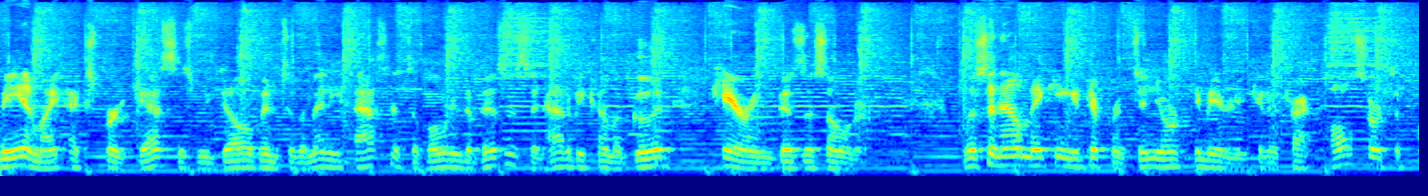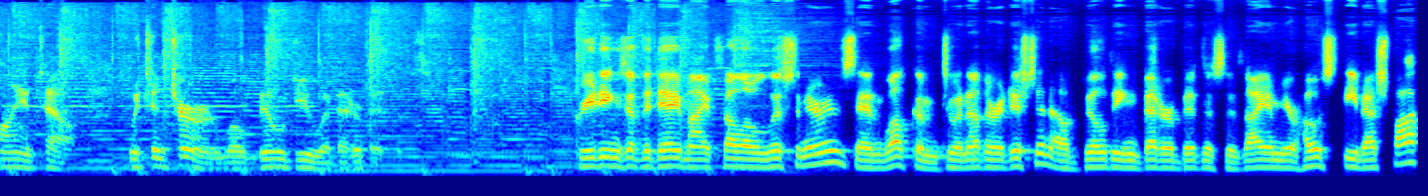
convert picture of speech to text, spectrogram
me and my expert guests as we delve into the many facets of owning the business and how to become a good, caring business owner. Listen how making a difference in your community can attract all sorts of clientele, which in turn will build you a better business. Greetings of the day, my fellow listeners, and welcome to another edition of Building Better Businesses. I am your host, Steve Eschbach.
